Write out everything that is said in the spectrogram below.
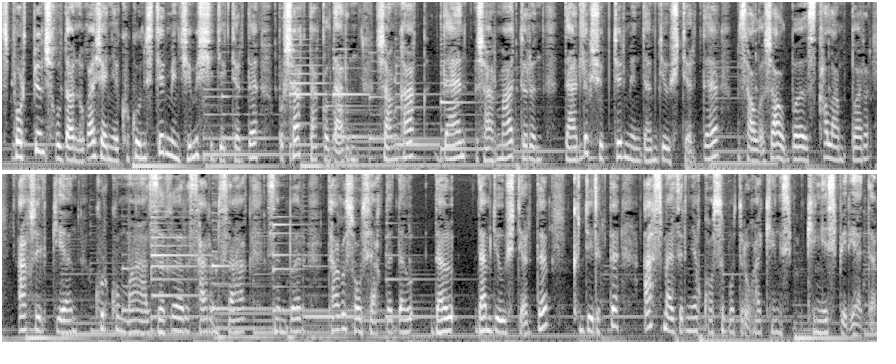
спортпен шұғылдануға және көкөністер мен жеміс жидектерді бұршақ дақылдарын жаңғақ дән жарма түрін дәрілік шөптер мен дәмдеуіштерді мысалы жалбыз қалампыр ақжелкен куркума зығыр сарымсақ зімбір тағы сол сияқты дәмдеуіштерді күнделікті ас мәзіріне қосып отыруға кеңес береді.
